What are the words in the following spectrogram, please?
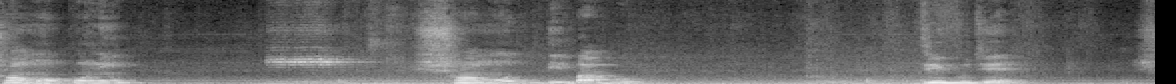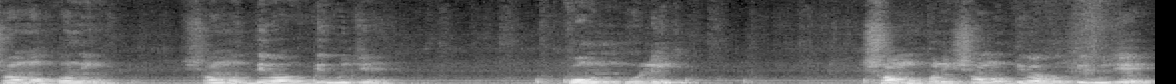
সমকোণী সমদ্বিবাহু ত্রিভুজে, সমকোণী সমদ্বিবাহু ত্রিভুজে কোণগুলি, সমকোণী সমদ্বিবাহু ত্রিভুজে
